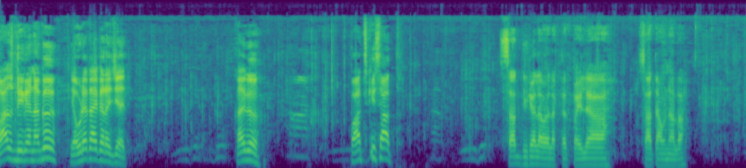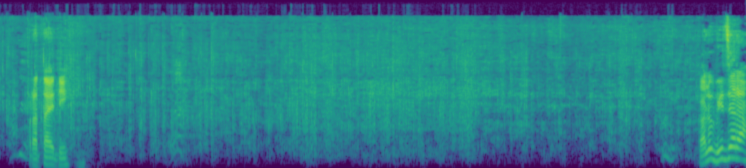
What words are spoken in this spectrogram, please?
पाच ढिऱ्या ना ग. एवढ्या काय करायच्या आहेत? काय ग? पाच की सात? सात ढिऱ्या लावाव्या लागतात पहिल्या सात आवनाला. प्रथा आहे ती. कालू भीज जरा.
